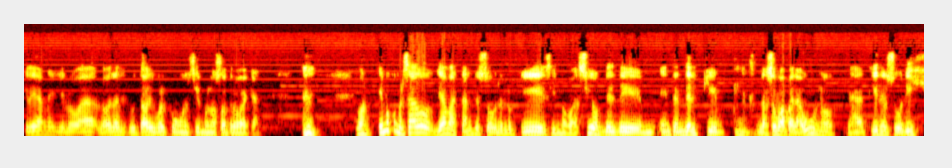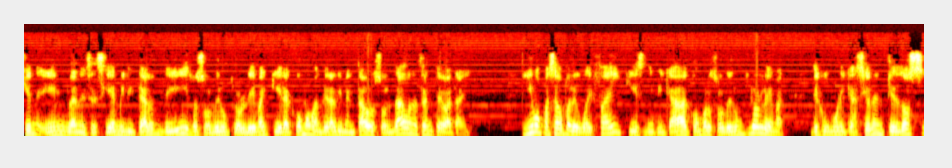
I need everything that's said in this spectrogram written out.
créame que lo, lo habrá disfrutado igual como decimos nosotros acá. Bueno, hemos conversado ya bastante sobre lo que es innovación, desde entender que la sopa para uno tiene su origen en la necesidad militar de resolver un problema que era cómo mantener alimentados a los soldados en el frente de batalla. Y hemos pasado por el Wi-Fi, que significaba cómo resolver un problema de comunicación entre dos,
